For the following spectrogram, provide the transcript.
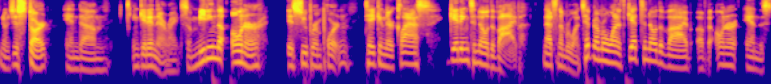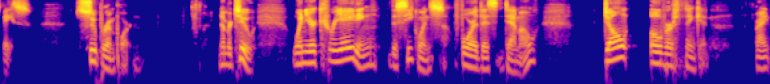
you know, just start and um, and get in there, right? So meeting the owner is super important, taking their class, getting to know the vibe, That's number one. Tip number one is get to know the vibe of the owner and the space. Super important. Number two, when you're creating the sequence for this demo, don't overthink it, right?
